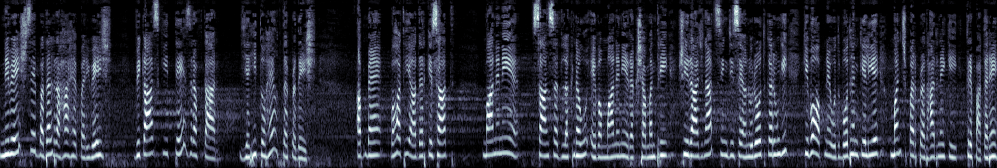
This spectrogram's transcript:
निवेश से बदल रहा है परिवेश। विकास की तेज रफ्तार, यही तो है उत्तर प्रदेश। अब मैं बहुत ही आदर के साथ माननीय सांसद लखनऊ एवं माननीय रक्षा मंत्री श्री राजनाथ सिंह जी से अनुरोध करूँगी कि वो अपने उद्बोधन के लिए मंच पर पधारने की कृपा करें।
